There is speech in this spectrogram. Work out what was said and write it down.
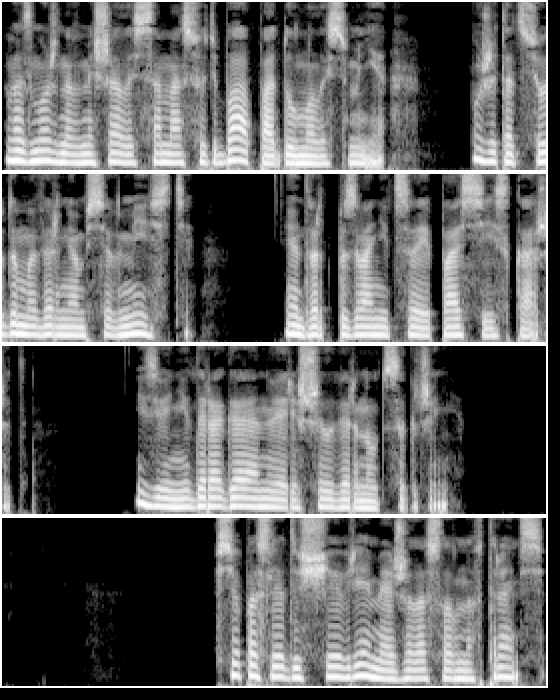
Возможно, вмешалась сама судьба, подумалось мне. Может, отсюда мы вернемся вместе. Эдвард позвонит своей пассии и скажет. «Извини, дорогая, но я решил вернуться к жене». Все последующее время я жила словно в трансе.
